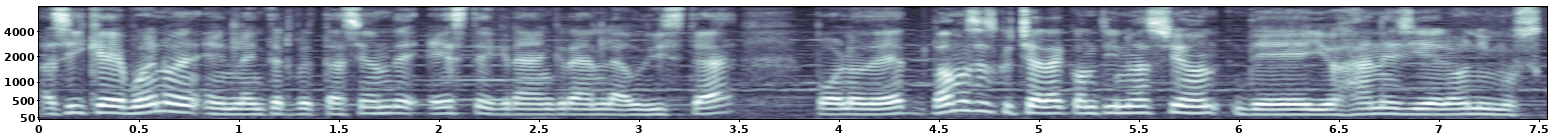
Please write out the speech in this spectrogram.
Así que bueno, en la interpretación de este gran, gran laudista, Polo Dead, vamos a escuchar a continuación de Johannes Hieronymus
